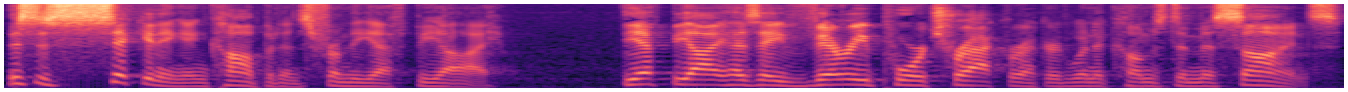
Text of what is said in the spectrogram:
This is sickening incompetence from the FBI. The FBI has a very poor track record when it comes to missed signs.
